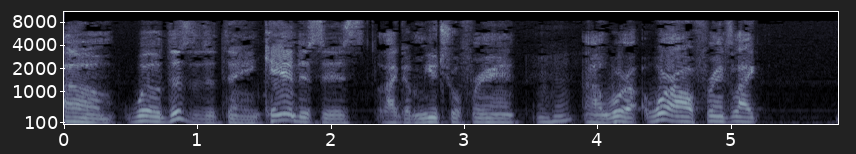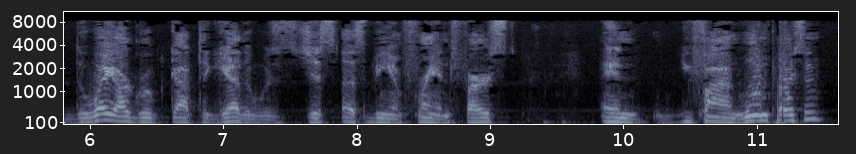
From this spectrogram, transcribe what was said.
Um, well, this is the thing. Candace is like a mutual friend. Uh, we're we're all friends. Like the way our group got together was just us being friends first, and you find one person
